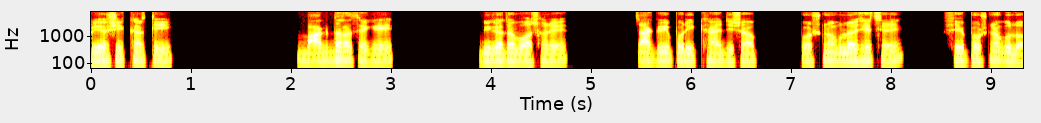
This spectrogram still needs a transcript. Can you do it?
প্রিয় শিক্ষার্থী, বাগধারা থেকে বিগত বছরে চাকরি পরীক্ষায় যেসব প্রশ্নগুলো এসেছে, সেই প্রশ্নগুলো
